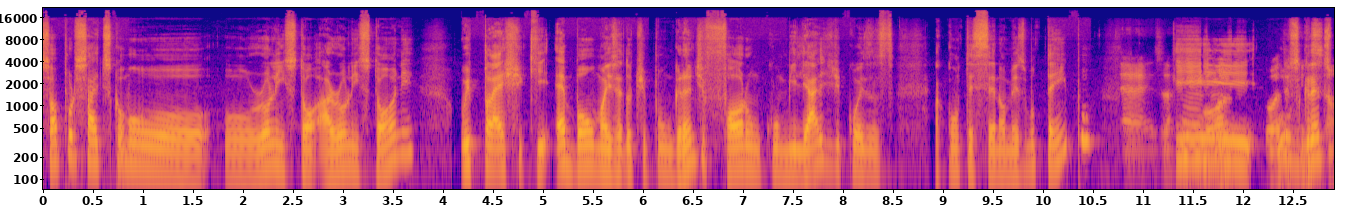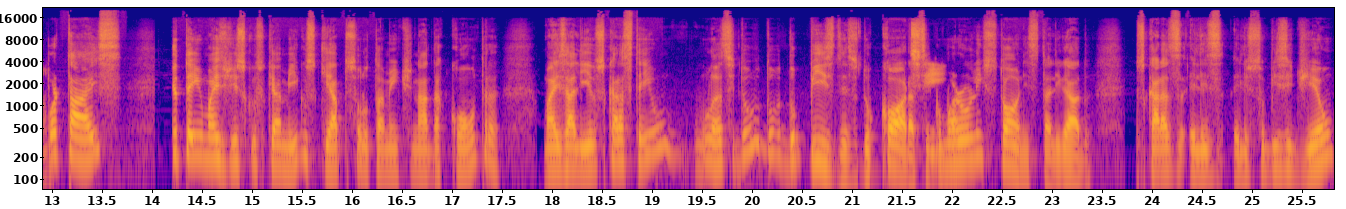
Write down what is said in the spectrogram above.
só por sites como o Rolling Stone, a Rolling Stone, o Whiplash, que é bom, mas é do tipo um grande fórum com milhares de coisas acontecendo ao mesmo tempo. É, e boa, boa os grandes portais. Eu tenho mais discos que amigos, que absolutamente nada contra, mas ali os caras têm um, um lance do, do, do, business, do core, assim Sim. assim como a Rolling Stones, tá ligado? Os caras, eles, eles subsidiam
